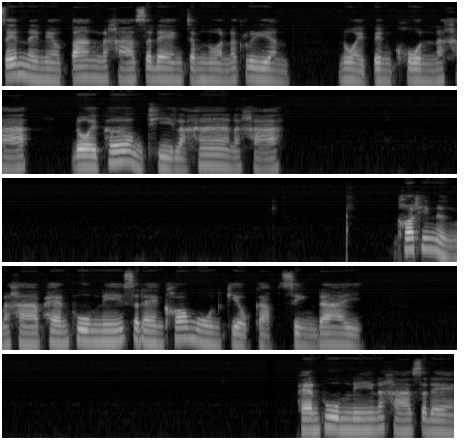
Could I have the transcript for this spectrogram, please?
เส้นในแนวตั้งนะคะ แสดงจำนวนนักเรียนหน่วยเป็นคนนะคะ โดยเพิ่มทีละ 5 นะคะ ข้อที่1นะคะ แผนภูมินี้แสดงข้อมูลเกี่ยวกับสิ่งใด แผนภูมินี้นะคะแสดง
